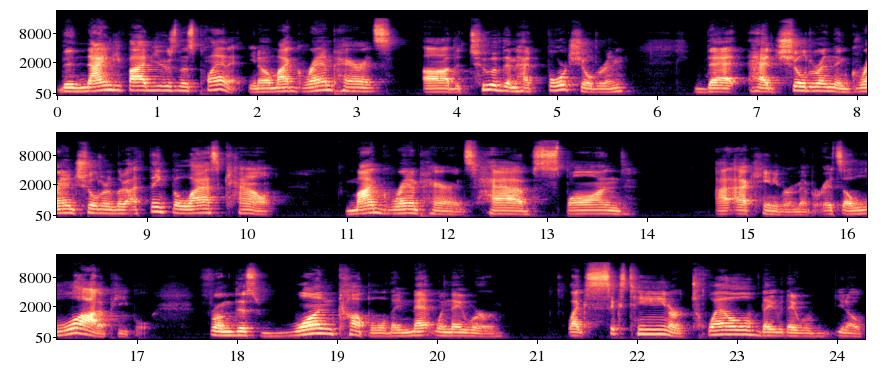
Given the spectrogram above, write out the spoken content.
than 95 years on this planet. You know, my grandparents, uh, the two of them had four children that had children and grandchildren. I think the last count, my grandparents have spawned, I, I can't even remember. It's a lot of people from this one couple. They met when they were like 16 or 12. They they were, you know,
